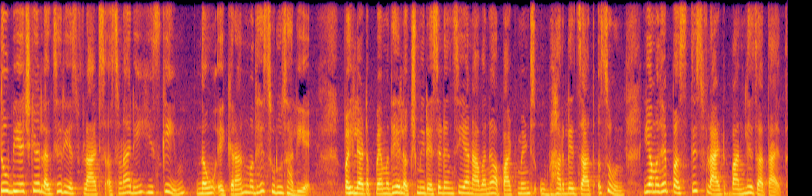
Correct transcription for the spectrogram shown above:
Two B H K luxurious flats असणारी ही स्कीम नऊ एकरांमध्ये सुरू झाली आहे. पहिल्या टप्प्यामध्ये लक्ष्मी रेसिडेन्सी या नावानं अपार्टमेंट्स उभारले जात असून यामध्ये पस्तीस फ्लॅट बांधले जात आहेत.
